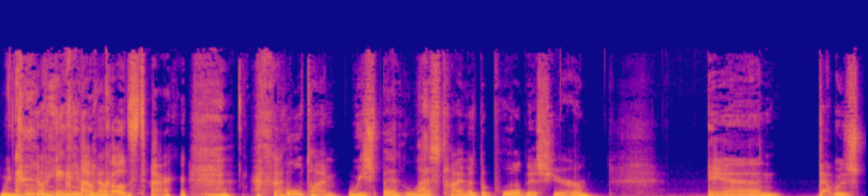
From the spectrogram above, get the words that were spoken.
We, we didn't even know. Gold star. Pool time. We spent less time at the pool this year, and that was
